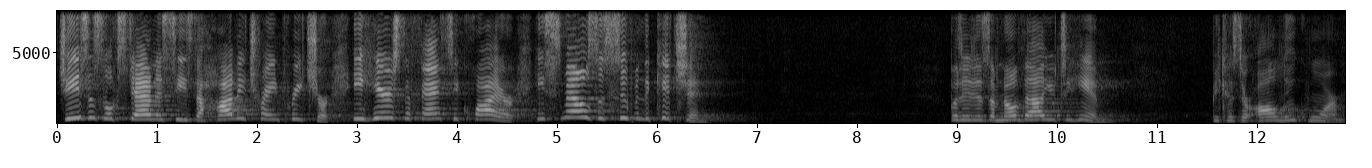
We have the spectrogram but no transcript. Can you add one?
Jesus looks down and sees the highly trained preacher. He hears the fancy choir. He smells the soup in the kitchen. But it is of no value to him because they're all lukewarm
